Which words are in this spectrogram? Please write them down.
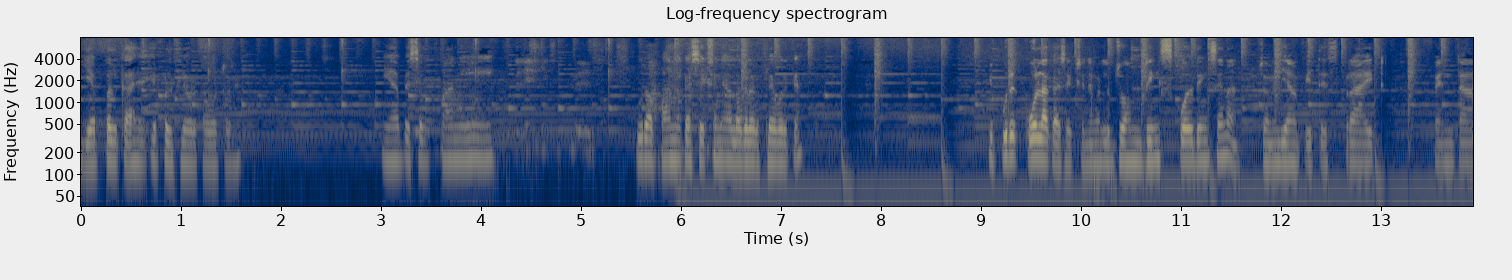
ये एप्पल का है एप्पल फ्लेवर का वाटर है। यहाँ पे सब पानी, पूरा पानी का सेक्शन है अलग अलग फ्लेवर के। ये पूरे कोला का सेक्शन है। मतलब जो हम ड्रिंक्स कोल्ड ड्रिंक्स है ना, जो हम इंडिया में पीते हैं स्प्राइट फेंटा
